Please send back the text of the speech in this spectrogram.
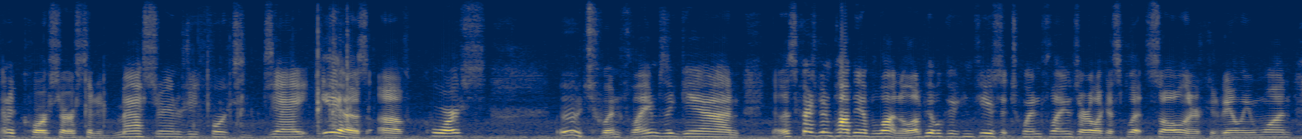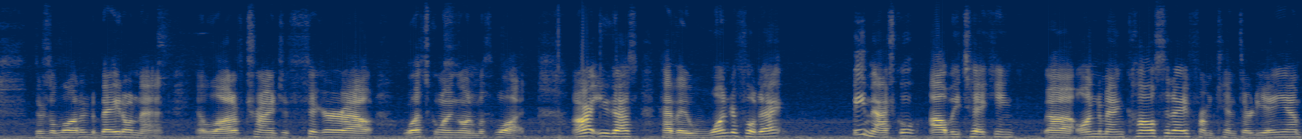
And of course, our ascended master energy for today is, of course, ooh, twin flames again. Now, this card's been popping up a lot, and a lot of people get confused that twin flames are like a split soul, and there could be only one. There's a lot of debate on that. A lot of trying to figure out what's going on with what. All right, you guys, have a wonderful day. Be magical. I'll be taking uh, on-demand calls today from 10:30 a.m.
